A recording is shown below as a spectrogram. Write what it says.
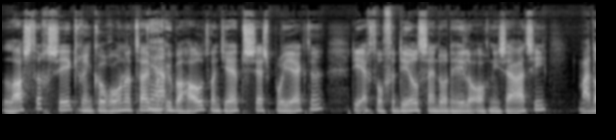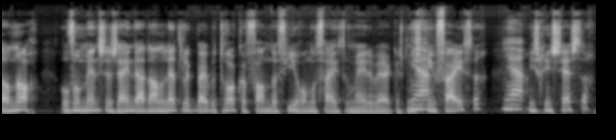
lastig, zeker in coronatijd, Ja. maar überhaupt. Want je hebt zes projecten die echt wel verdeeld zijn door de hele organisatie. Maar dan nog, hoeveel mensen zijn daar dan letterlijk bij betrokken van de 450 medewerkers? Misschien Ja. 50, Ja. misschien 60.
